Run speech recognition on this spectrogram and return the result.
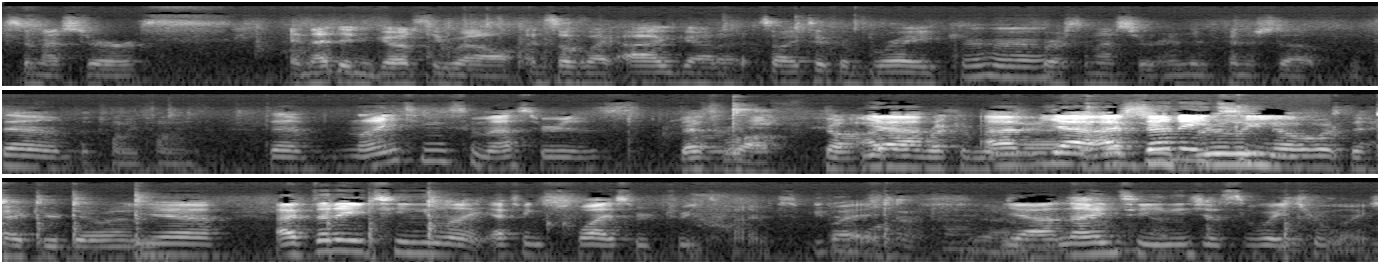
semester, and that didn't go too well. And so I was like, I gotta. So I took a break Uh-huh. for a semester, and then finished up Damn, the 2020. damn. 19 semesters. That's rough. Don't, I don't recommend I've- that. yeah, unless I've done you really know what the heck you're doing. Yeah, I've done 18 like I think twice or three times, but yeah, 19 is just way too much.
